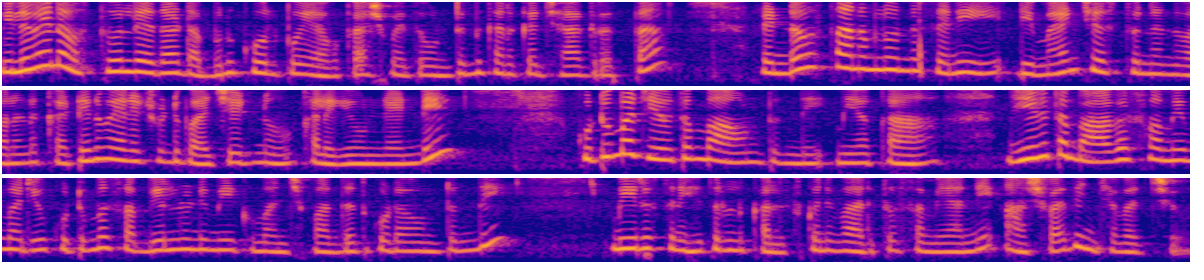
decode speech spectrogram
విలువైన వస్తువులు లేదా డబ్బును కోల్పోయే అవకాశం అయితే ఉంటుంది కనుక జాగ్రత్త. రెండవ స్థానంలో ఉన్న శని డిమాండ్ చేస్తున్నందువలన కఠినమైనటువంటి బడ్జెట్ను కలిగి ఉండండి. కుటుంబ జీవితం బాగుంటుంది. మీ యొక్క జీవిత భాగస్వామి మరియు కుటుంబ సభ్యుల నుండి మీకు మంచి మద్దతు కూడా ఉంటుంది. మీరు స్నేహితులను కలుసుకుని వారితో సమయాన్ని ఆస్వాదించవచ్చు.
